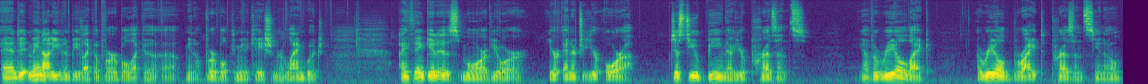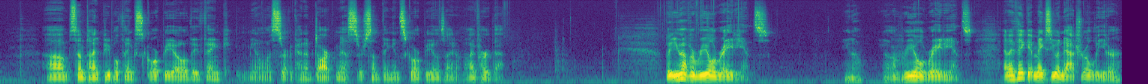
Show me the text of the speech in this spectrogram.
and it may not even be like a verbal, like a, a you know, verbal communication or language. I think it is more of your your energy, your aura, just you being there, your presence. You have a real like a real bright presence, you know. Um, sometimes people think Scorpio, they think, you know, a certain kind of darkness or something in Scorpios. I don't know. I've heard that. But you have a real radiance, you know, you a real radiance. And I think it makes you a natural leader.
